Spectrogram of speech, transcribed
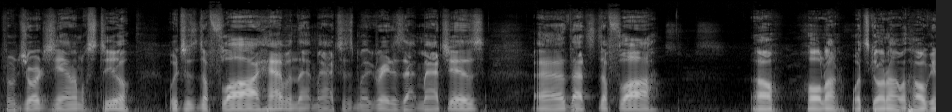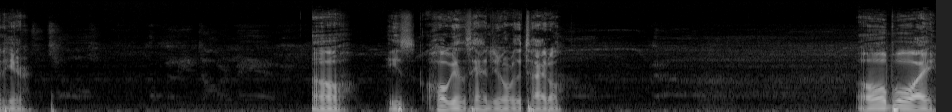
from George the Animal Steele, which is the flaw I have in that match. As great as that match is, uh, that's the flaw. Oh, hold on. What's going on with Hogan here? Oh, he's Hogan's handing over the title. Oh boy.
